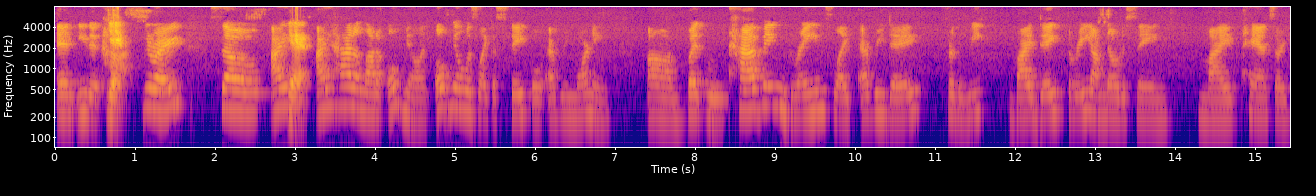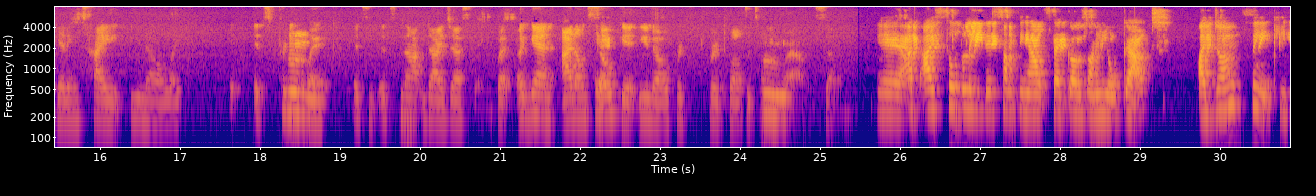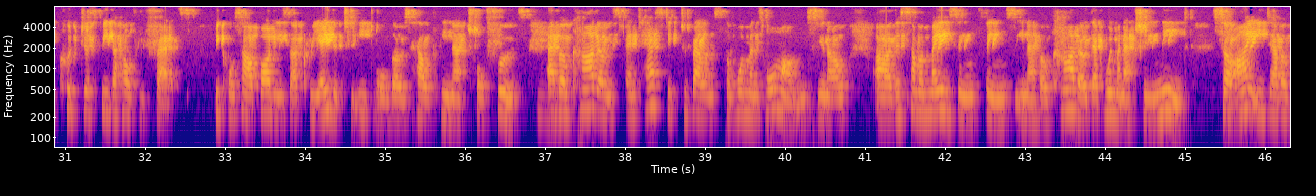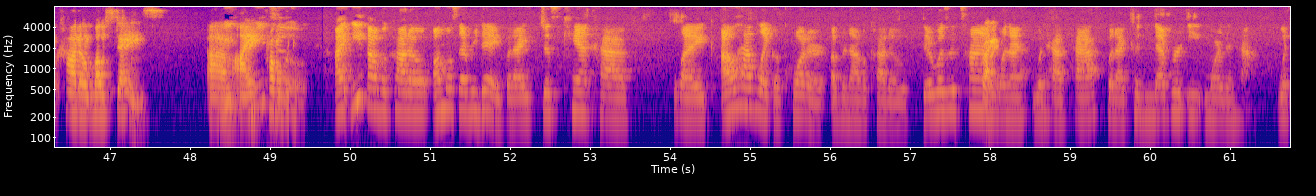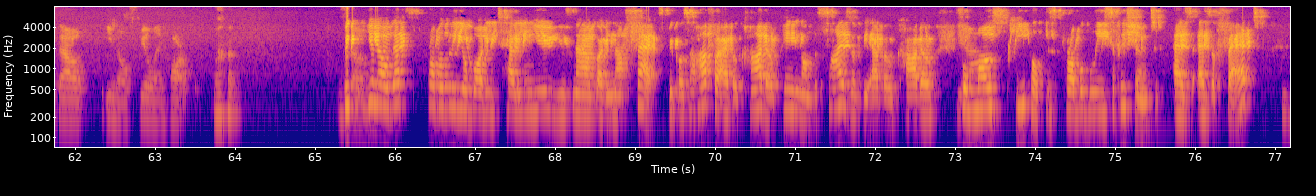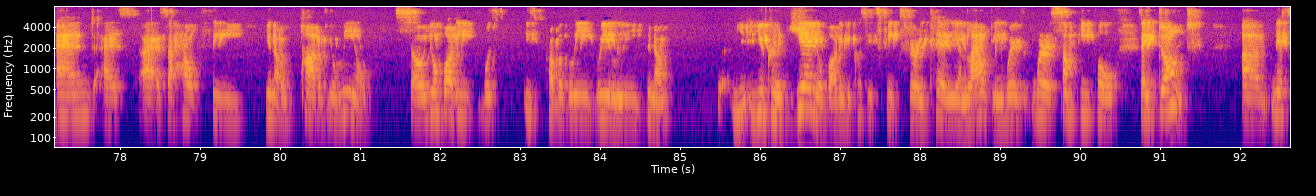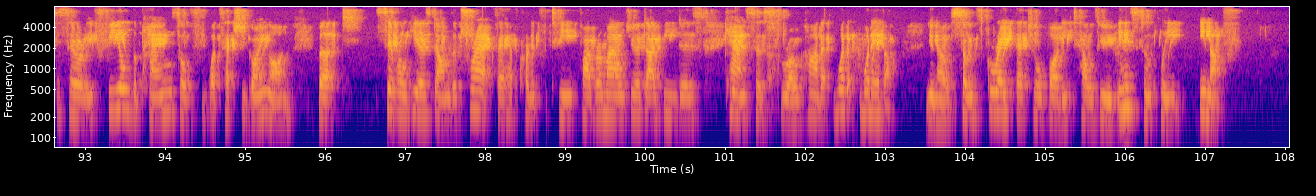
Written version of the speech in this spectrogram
and eat it hot, yes. right? So I yeah. I had a lot of oatmeal, and oatmeal was like a staple every morning. Um, but mm. having grains like every day for the week, by day three, I'm noticing my pants are getting tight, you know, like it's pretty mm. quick. It's it's not digesting. But again, I don't soak yeah. it, you know, for for 12 to 24 mm. hours. So yeah, I, I still believe there's something else that goes on in your gut. I don't think it could just be the healthy fats. because our bodies are created to eat all those healthy natural foods. Mm-hmm. Avocado is fantastic to balance the woman's hormones. You know, uh, there's some amazing things in avocado that women actually need. So I eat avocado most days. Um, me, I me probably too. I eat avocado almost every day, but I just can't have like I'll have like a quarter of an avocado. There was a time right. when I would have half, but I could never eat more than half without, you know, feeling horrible. so. You know, that's probably your body telling you you've now got enough fats because a half avocado, depending on the size of the avocado, yeah. for most people is probably sufficient as, as a fat mm-hmm. and as, as a healthy, you know, part of your meal. So your body was is probably really, you know, you, you, can hear your body because it speaks very clearly and loudly, whereas, whereas some people, they don't um, necessarily feel the pangs of what's actually going on. But several years down the track, they have chronic fatigue, fibromyalgia, diabetes, cancer, stroke, heart, whatever. You know, so it's great that your body tells you instantly enough.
